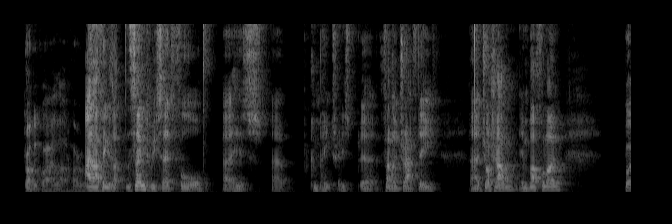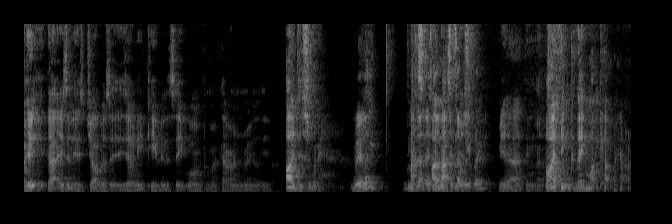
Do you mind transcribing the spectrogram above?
Probably quite a lot of horrible and I think the same can be said for uh, his uh, compatriot, his uh, fellow draftee, uh, Josh Allen in Buffalo. But he, that isn't his job, is it? He's only keeping the seat warm for McCarron, really. I disagree. really? Is Mass- that, is I that, is massively that what you think? Yeah, I think that. I think they might cut McCarron.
